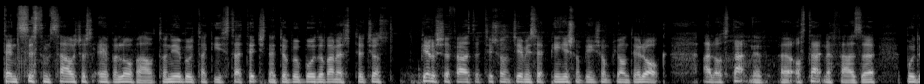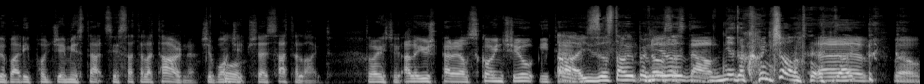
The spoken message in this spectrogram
ten system cały czas ewoluował. To nie był taki statyczny, to był budowany w tysiąc, pierwsza faza 1950-55 rok, ale ostatnie, e, ostatnia faza budowali podziemie stacje satelitarne, żeby łączyć przez satelit. To jest, ale już Parallel skończył i ten... A, i zostały pewnie No, został. niedokończone. tak? e, well, No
